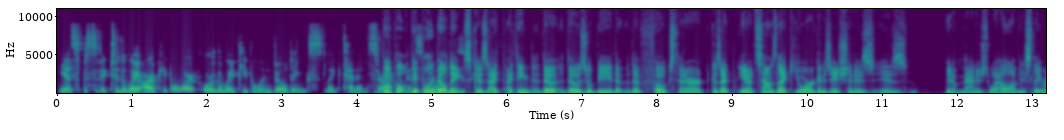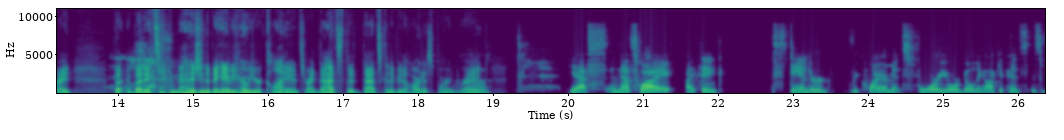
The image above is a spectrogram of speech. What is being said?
Yeah, specific to the way our people work or the way people in buildings like tenants or people people in, in buildings. because I, I think those will be the, the folks that are because I you know it sounds like your organization is is you know managed well obviously right? But but it's managing the behavior of your clients right? That's the that's going to be the hardest part mm-hmm. right? Yes and that's why I think standard requirements for your building occupants is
